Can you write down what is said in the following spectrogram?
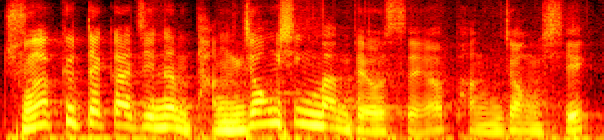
중학교 때까지는 방정식만 배웠어요. 방정식.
